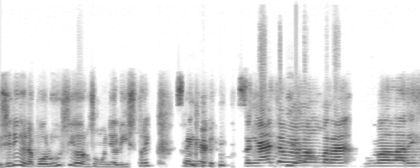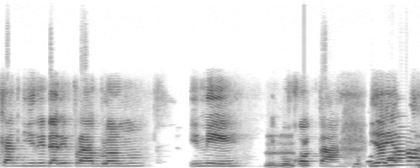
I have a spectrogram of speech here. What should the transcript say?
Di sini nggak ada polusi, orang semuanya listrik. sengaja, sengaja Iya. memang mera- melarikan diri dari problem ini ibu kota. Iya iya lah.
